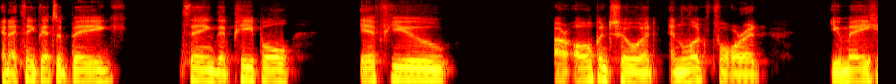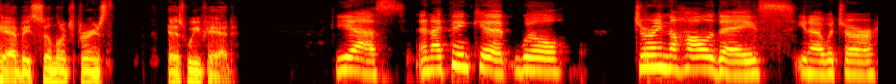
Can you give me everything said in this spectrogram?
And I think that's a big thing that people, if you are open to it and look for it, you may have a similar experience as we've had. Yes, and I think it will during the holidays, you know, which are,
